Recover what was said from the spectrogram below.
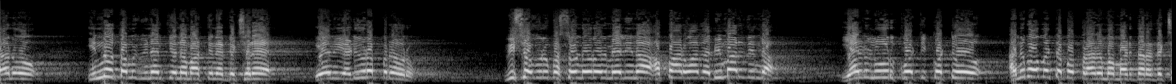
ನಾನು ಇನ್ನೂ ತಮಗೆ ವಿನಂತಿಯನ್ನ ಮಾಡ್ತೇನೆ ಅಧ್ಯಕ್ಷರೇ. ಏನು ಯಡಿಯೂರಪ್ಪನವರು ವಿಶ್ವಗುರು ಬಸವಣ್ಣವರ ಮೇಲಿನ ಅಪಾರವಾದ ಅಭಿಮಾನದಿಂದ ಎರಡು ನೂರು ಕೋಟಿ ಕೊಟ್ಟು ಅನುಭವ ಮಂಟಪ ಪ್ರಾರಂಭ ಮಾಡಿದ್ದಾರೆ ಅಧ್ಯಕ್ಷ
